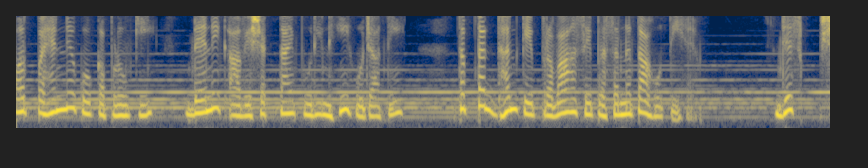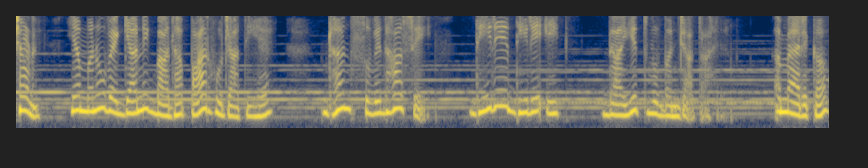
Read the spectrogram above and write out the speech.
और पहनने को कपड़ों की दैनिक आवश्यकताएँ पूरी नहीं हो जाती, तब तक धन के प्रवाह से प्रसन्नता होती है। जिस क्षण यह मनोवैज्ञानिक बाधा पार हो जाती है, धन सुविधा से धीरे धीरे एक दायित्व बन जाता है। अमेरिका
